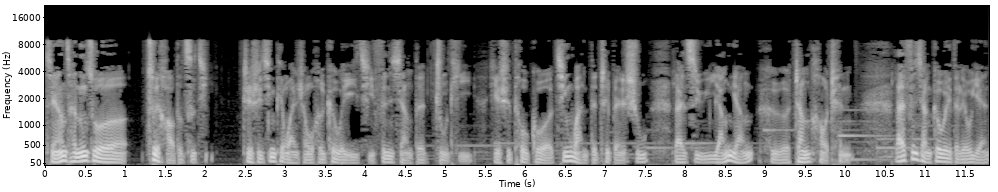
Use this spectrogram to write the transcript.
怎样才能做最好的自己？这是今天晚上我和各位一起分享的主题，也是透过今晚的这本书，来自于杨洋和张浩辰。来分享各位的留言，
